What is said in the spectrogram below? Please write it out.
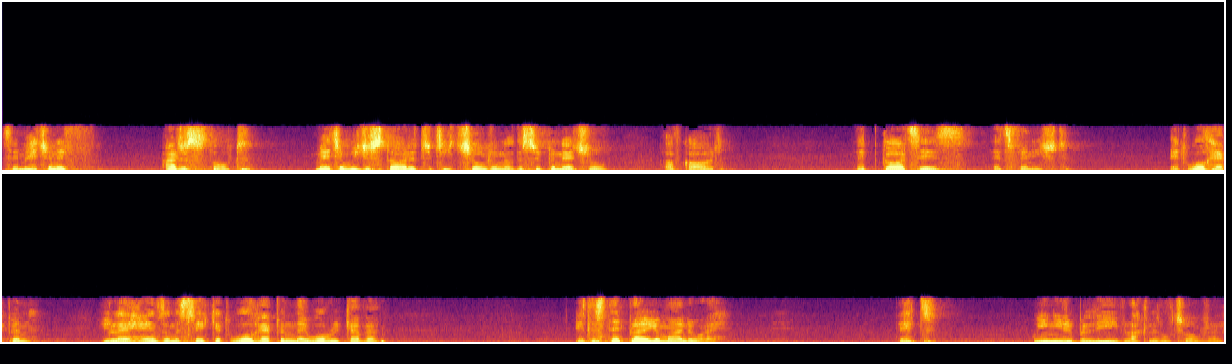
So imagine if I just thought, imagine we just started to teach children of the supernatural of God. That God says, it's finished. It will happen. You lay hands on the sick, it will happen. They will recover. It, doesn't it blow your mind away? That we need to believe like little children.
